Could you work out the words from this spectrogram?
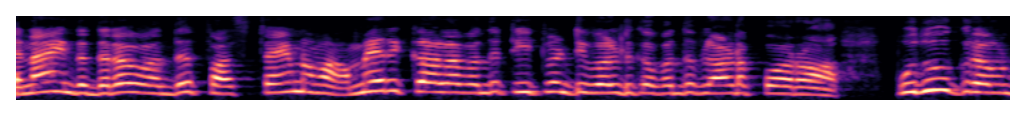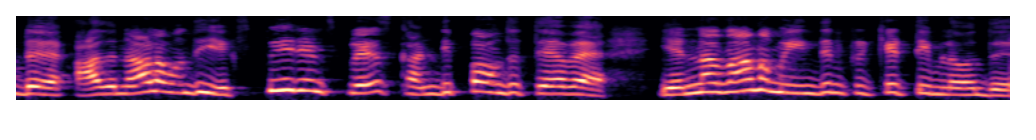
ஏன்னா இந்த தடவை வந்து ஃபர்ஸ்ட் டைம் நம்ம அமெரிக்கால வந்து டி டுவெண்ட்டி வேர்ல்டு கப் வந்து விளையாட போறோம். புது கிரவுண்டு அதனால வந்து எக்ஸ்பீரியன்ஸ் பிளேயர்ஸ் கண்டிப்பா வந்து தேவை. என்னதான் நம்ம இந்தியன் கிரிக்கெட் டீம்ல வந்து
